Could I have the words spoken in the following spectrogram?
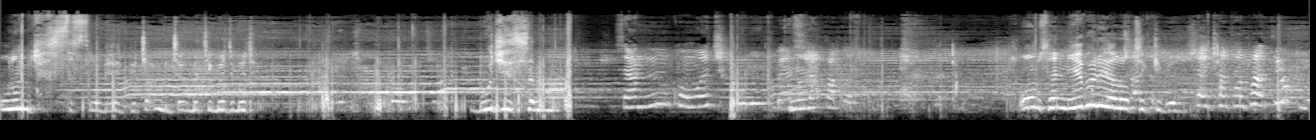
Oğlum cıstasını bir bıçak bıçak bıçak bıçak bıçak. Bu cisim. Sen dün konvoya çıktın ben silah patladım. Oğlum sen niye böyle yaratık gibi? Şey çatapat yok mu?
